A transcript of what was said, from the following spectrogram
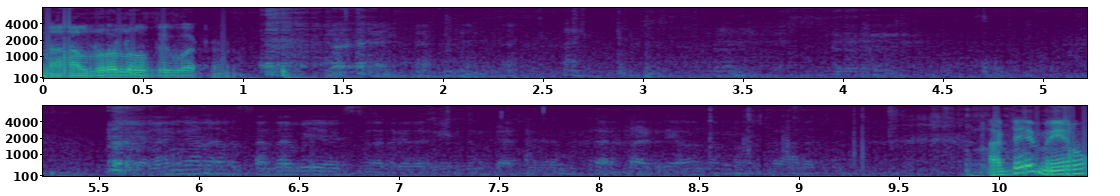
నాలుగు రోజులు ఓపిక పట్టండి. అంటే మేము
